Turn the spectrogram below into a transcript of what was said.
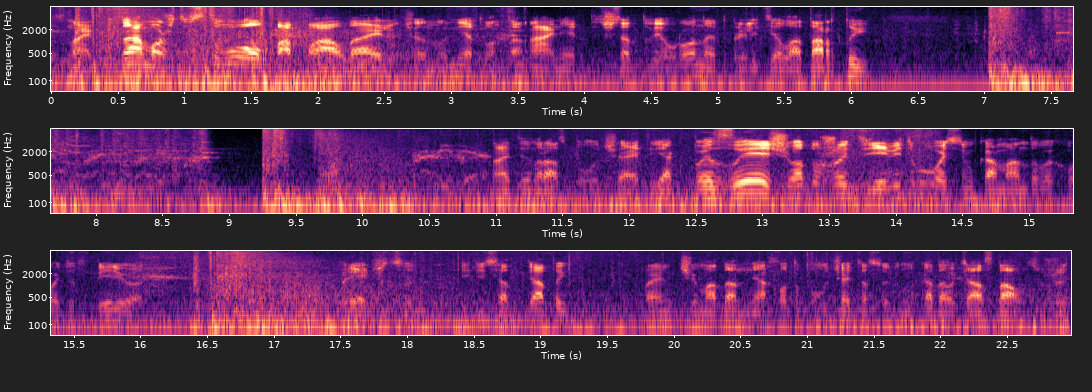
Не знаю, куда, может, в ствол попал, да, или что. Ну нет, вон там... А, нет, 62 урона, это прилетело от арты. Один раз получает. Як ПЗ, счет уже 9-8. Команда выходит вперед. Прячется 55-й. Правильно, чемодан неохота получать, особенно когда у тебя осталось уже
